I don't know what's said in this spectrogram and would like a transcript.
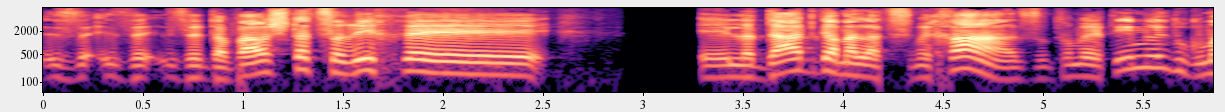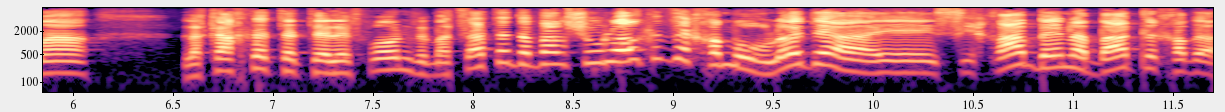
זה, זה, זה דבר שאתה צריך אה, אה, לדעת גם על עצמך, זאת אומרת, אם לדוגמה לקחת את הטלפון ומצאת דבר שהוא לא כזה חמור, לא יודע, אה, שיחה בין הבת לחבר,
